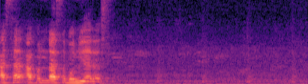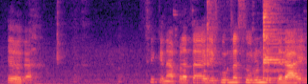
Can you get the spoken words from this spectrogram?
असा आपण असं बनवूया रस. हे बघा. ठीक आहे ना आपण आता हे पूर्ण सोलून घेतलेलं आहे.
